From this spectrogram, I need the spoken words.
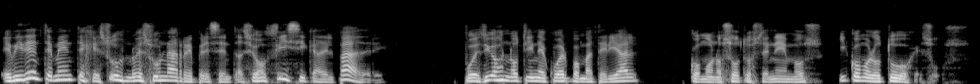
Evidentemente Jesús no es una representación física del Padre, pues Dios no tiene cuerpo material como nosotros tenemos y como lo tuvo Jesús.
